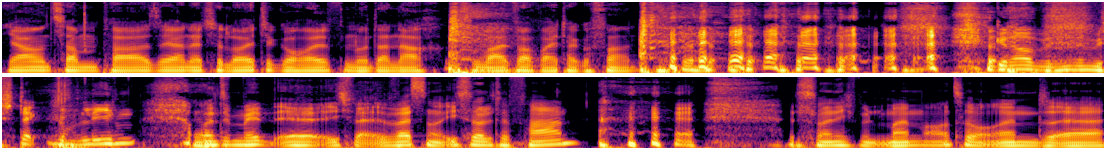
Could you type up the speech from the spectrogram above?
Ja, uns haben ein paar sehr nette Leute geholfen und danach sind wir einfach weitergefahren. genau, wir sind nämlich stecken geblieben Ja. und mit, äh, ich we- weiß noch, ich sollte fahren das war nicht mit meinem Auto und äh,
